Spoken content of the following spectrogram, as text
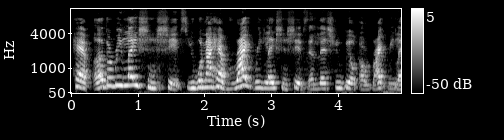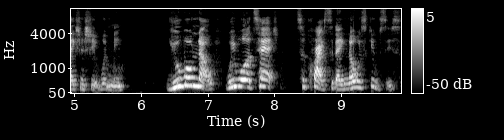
have other relationships. You will not have right relationships unless you build a right relationship with me. You will know. We will attach to Christ today. No excuses.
